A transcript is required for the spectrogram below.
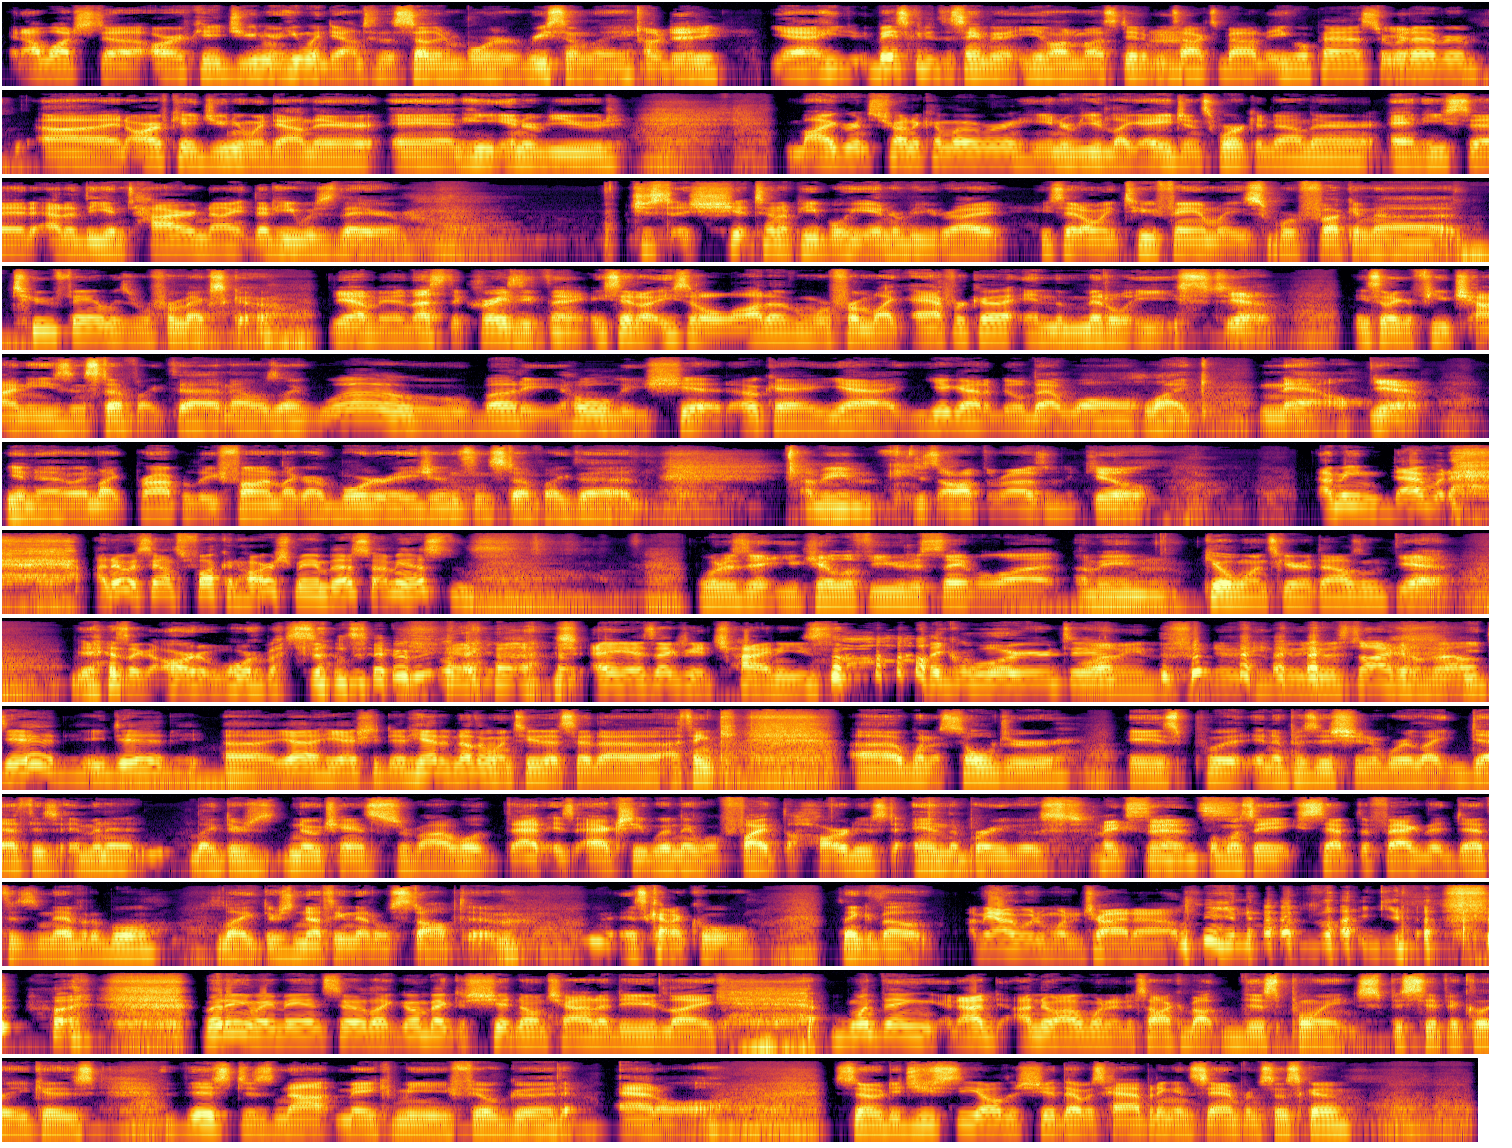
and I watched uh, RFK Jr. He went down to the southern border recently. Oh, did he? Yeah, he basically did the same thing that Elon Musk did. We Mhm. talked about in Eagle Pass or Yeah. whatever. Uh, and RFK Jr. went down there and he interviewed migrants trying to come over, and he interviewed like agents working down there. And he said, out of the entire night that he was there, just a shit ton of people he interviewed, right? He said only two families were fucking uh two families were from Mexico. Yeah, man, that's the crazy thing. He said uh, he said a lot of them were from like Africa and the Middle East. Yeah. He said like a few Chinese and stuff like that. And I was like, "Whoa, buddy, holy shit. Okay, yeah, you got to build that wall like now." Yeah. You know, and like properly fund like our border agents and stuff like that. I mean, just authorize them to kill. I mean, that would I know it sounds fucking harsh, man, but that's I mean, that's What is it? You kill a few to save a lot? I mean, kill one scare a thousand. yeah. Yeah, it's like the Art of War by Sun Tzu. Like, hey, it's actually a Chinese like warrior too. Well, I mean, he knew, he knew what he was talking about. He did. He did. Uh, yeah, he actually did. He had another one too that said, uh, I think uh, when a soldier is put in a position where like death is imminent, like there's no chance of survival, that is actually when they will fight the hardest and the bravest. Makes sense. And once they accept the fact that death is inevitable, like there's nothing that'll stop them. It's kind of cool. Think about. I mean, I wouldn't want to try it out, you know, like you know. But, but anyway, man. So like going back to shitting on China, dude. Like one thing, and I I know I wanted to talk about this point specifically because this does not make me feel good at all. So did you see all the shit that was happening in San Francisco?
